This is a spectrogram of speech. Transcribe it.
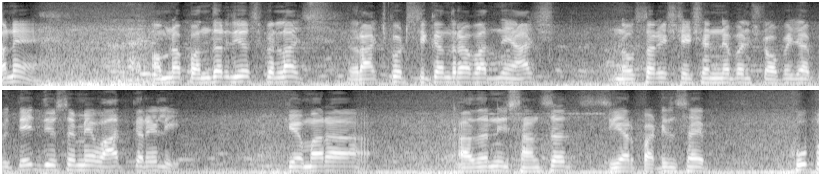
અને હમણાં પંદર દિવસ પહેલાં જ રાજકોટ સિકંદરાબાદની આ નવસારી સ્ટેશનને પણ સ્ટોપેજ આપ્યું. તે જ દિવસે મેં વાત કરેલી કે અમારા આદરણીય સાંસદ સી આર પાટીલ સાહેબ ખૂબ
